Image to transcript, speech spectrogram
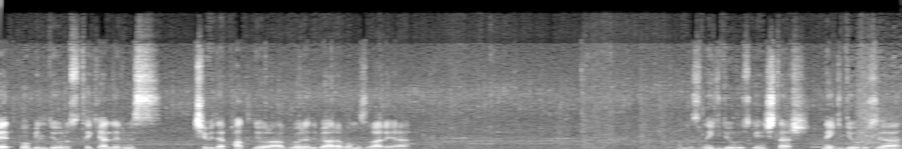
Batmobile diyoruz. Tekerlerimiz çivide patlıyor abi. Böyle de bir arabamız var ya. Yalnız ne gidiyoruz gençler? Ne gidiyoruz ya?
